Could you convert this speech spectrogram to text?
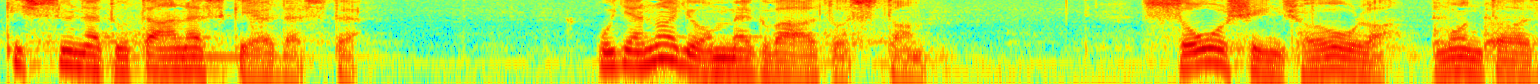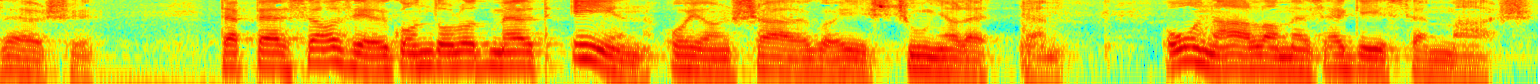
Kis szünet után ezt kérdezte. Ugye nagyon megváltoztam. Szó sincs róla, mondta az első. Te persze azért gondolod, mert én olyan sárga és csúnya lettem. Ó, nálam ez egészen más.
